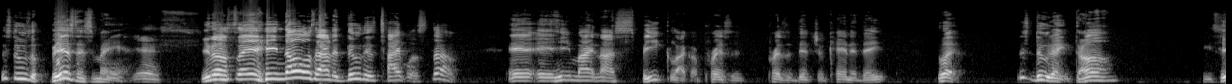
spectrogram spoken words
this dude's a businessman. Yes. You know what I'm saying? He knows how to do this type of stuff. And, and he might not speak like a president presidential candidate, but this dude ain't dumb. He He,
